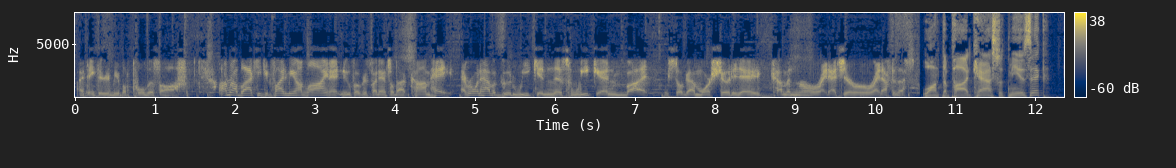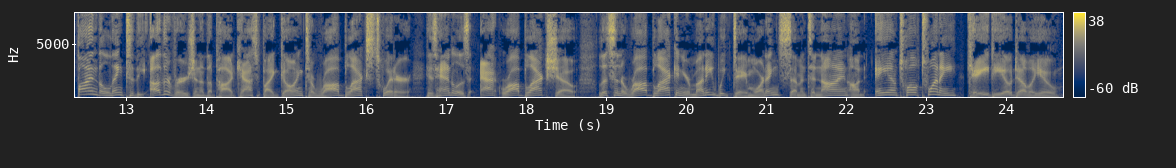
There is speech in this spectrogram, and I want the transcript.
I think they're going to be able to pull this off. I'm Rob Black. You can find me online at newfocusfinancial.com. Hey, everyone have a good weekend this weekend, but we still got more show today coming right at you right after this. Want the podcast with music? Find the link to the other version of the podcast by going to Rob Black's Twitter. His handle is at Rob Black Show. Listen to Rob Black and Your Money weekday mornings, 7 to 9 on AM 1220 KDOW.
